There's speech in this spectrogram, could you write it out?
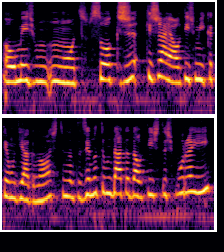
ou mesmo um outra pessoa que já, que já é autismo e que tem um diagnóstico, não dizer, não tem data de autistas por aí,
